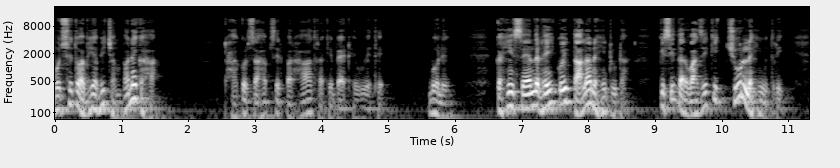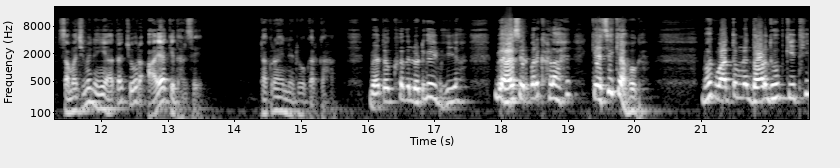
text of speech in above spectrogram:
मुझसे तो अभी अभी चंपा ने कहा। ठाकुर साहब सिर पर हाथ रखे बैठे हुए थे। बोले, कहीं सेंध नहीं, कोई ताला नहीं टूटा। किसी दरवाजे की चूल नहीं उतरी। समझ में नहीं आता चोर आया किधर से। ठकुराई ने रोकर कहा, मैं तो खुद लुट गई भैया। ब्याह सिर पर खड़ा है। कैसे क्या होगा? भगवान तुमने दौड़ धूप की थी,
